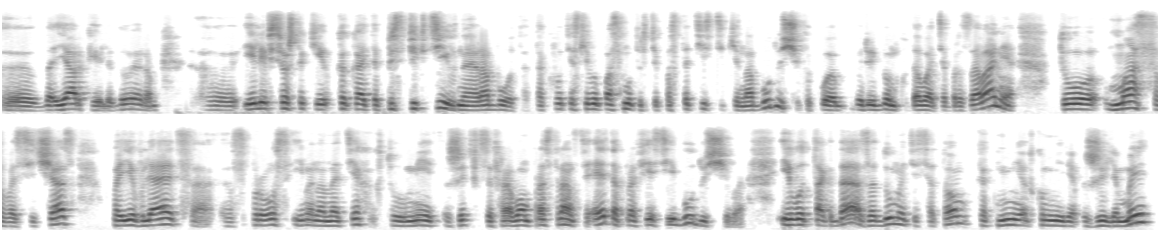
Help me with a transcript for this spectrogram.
э, дояркой или доером, Э, или все-таки какая-то перспективная работа. Так вот, если вы посмотрите по статистике на будущее, какое ребенку давать образование, то массово сейчас появляется э, спрос именно на тех, кто умеет жить в цифровом пространстве. Это профессии будущего. И вот тогда задумайтесь о том, как в каком мире жили мы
